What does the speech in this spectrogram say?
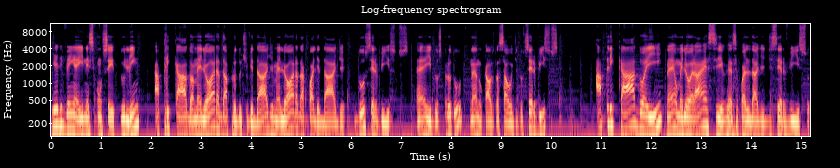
e ele vem aí nesse conceito do Lean aplicado à melhora da produtividade, melhora da qualidade dos serviços é, e dos produtos, né, no caso da saúde dos serviços, aplicado aí, né, o melhorar esse, essa qualidade de serviço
